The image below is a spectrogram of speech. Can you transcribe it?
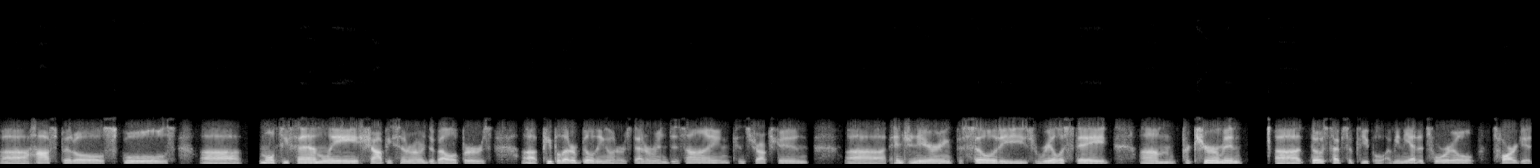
uh, hospitals, schools, uh, multifamily, shopping center developers, uh, people that are building owners that are in design, construction, uh, engineering, facilities, real estate, um, procurement, uh, those types of people. I mean, the editorial target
